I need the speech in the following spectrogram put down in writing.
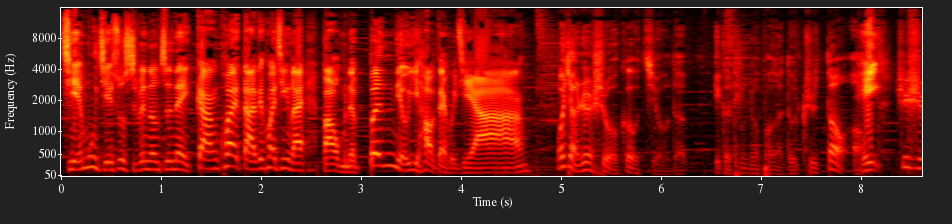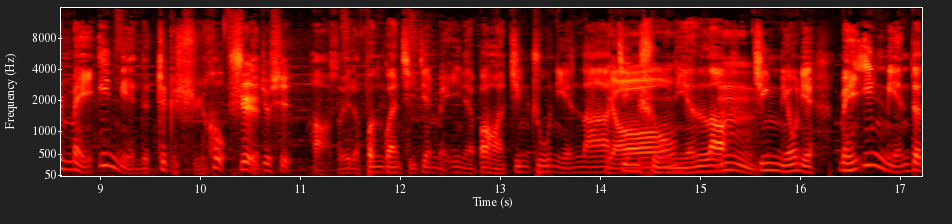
节目结束十分钟之内赶快打电话进来，把我们的奔牛一号带回家。我想认识我够久的。一个听众朋友都知道啊，嘿，就是每一年的这个时候，是也就是啊，所谓的封关期间，每一年包含金猪年啦、金鼠年啦、嗯、金牛年，每一年的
